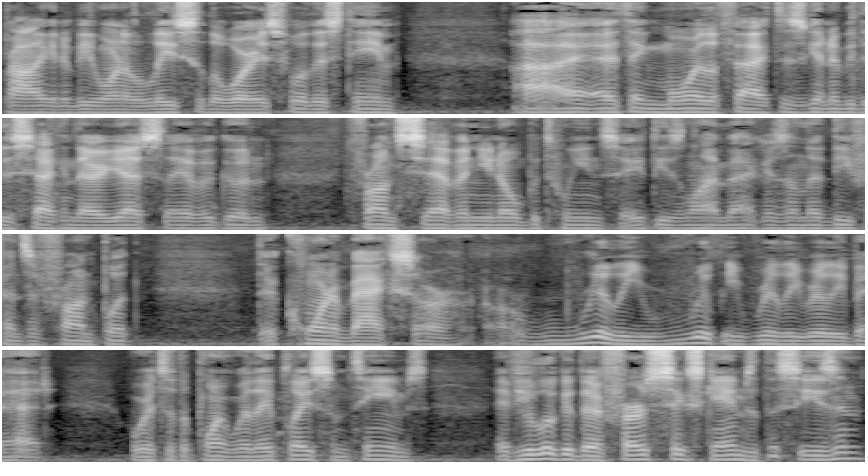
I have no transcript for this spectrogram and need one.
probably going to be one of the least of the worries for this team. I, I think more of the fact is going to be the secondary. Yes, they have a good front seven, you know, between safeties, linebackers, on the defensive front, but their cornerbacks are, are really, really, really, really bad. We're to the point where they play some teams. If you look at their first six games of the season,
